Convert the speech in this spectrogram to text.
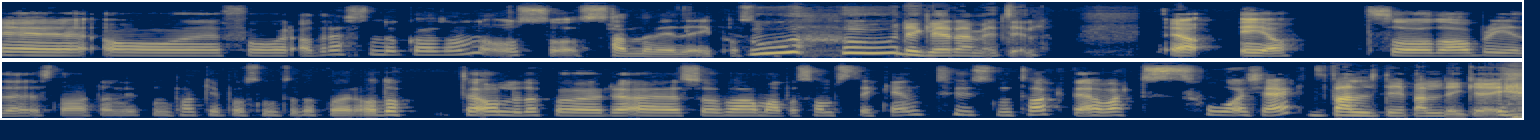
Eh, og får adressen deres og sånn, og så sender vi det i posten. Uhu, det gleder jeg meg til. Ja, ja. Så da blir det snart en liten pakke i posten til dere. Og til alle dere eh, som var med på Samstrikken, tusen takk. Det har vært så kjekt. Veldig, veldig gøy.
